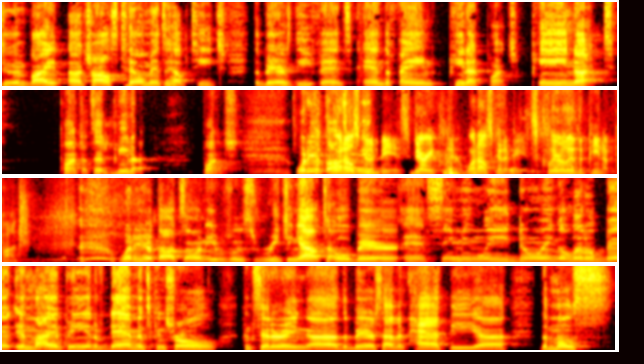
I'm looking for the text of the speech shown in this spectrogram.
to invite uh, Charles Tillman to help teach the Bears defense and the famed peanut punch. Peanut punch. I said mm-hmm. peanut punch. What are your thoughts? What else could it be? It's very clear. What else could it be? It's clearly the peanut punch. What are your thoughts on Eberflus reaching out to Old Bear and seemingly doing a little bit, in my opinion, of damage control, considering uh, the Bears haven't had the uh, the most,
